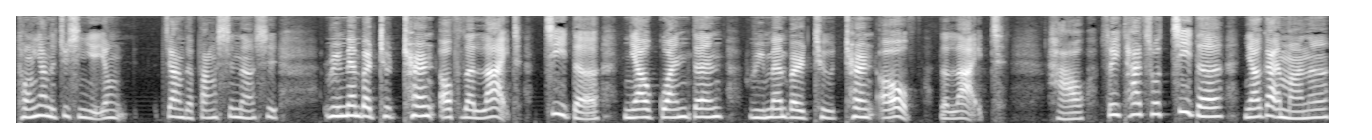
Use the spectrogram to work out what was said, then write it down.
同样的句型也用这样的方式呢，是 Remember to turn off the light。记得你要关灯，remember to turn off the light。 好，所以他说记得你要干嘛呢？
